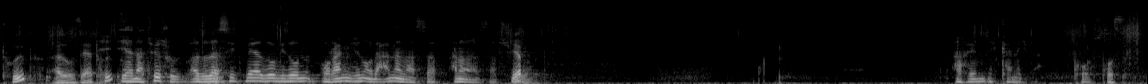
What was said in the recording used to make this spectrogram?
Trüb, also sehr trüb. Ja, natürlich. Also das sieht mehr so wie so ein Orangen- oder Ananassaft. Ananassaft. Ja. Achim, ich kann nicht mehr. Prost. Prost.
